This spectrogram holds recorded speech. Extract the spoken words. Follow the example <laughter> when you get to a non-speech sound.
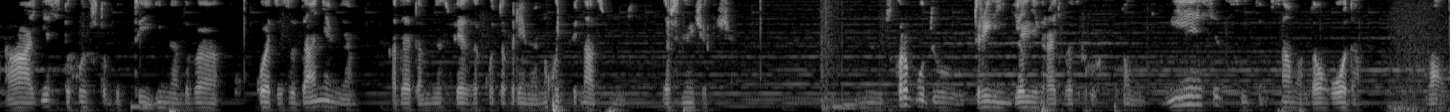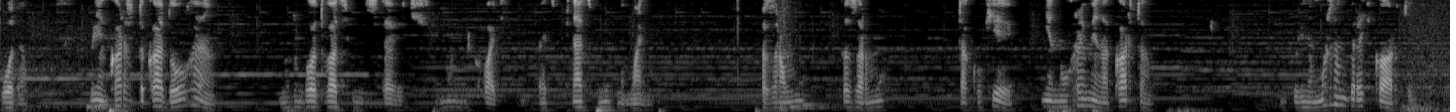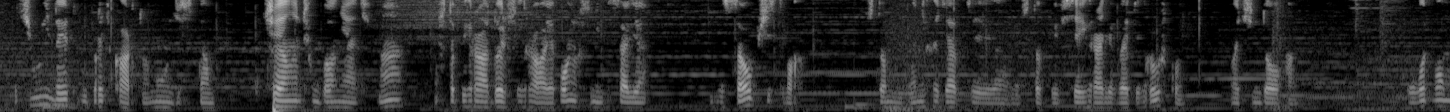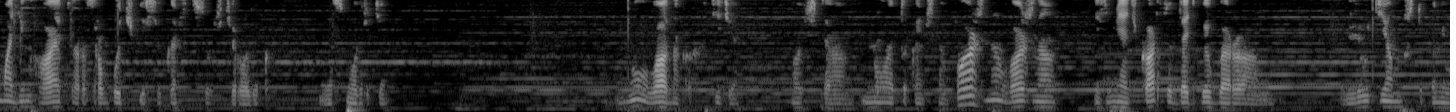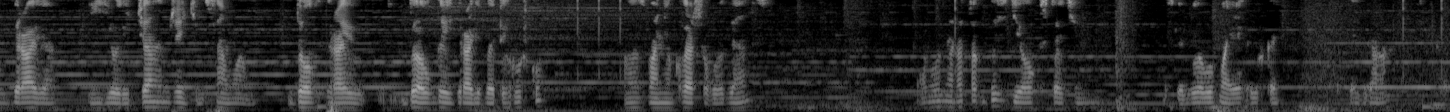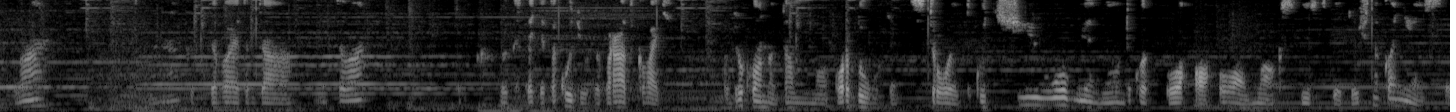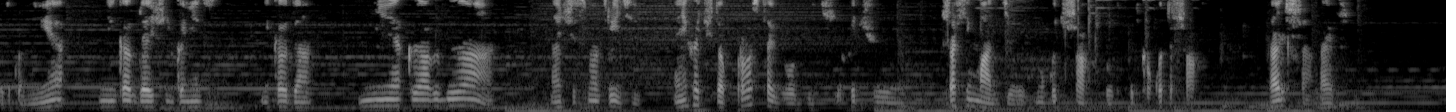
А если ты хочешь чтобы ты именно давал какое-то задание мне когда я там не успею за какое-то время ну хоть 15 минут. Я же новичок еще скоро буду три недели играть в игру. Потом месяц и тем самым до года. Два года. Блин карта такая долгая. Нужно было 20 минут ставить. Ну не хватит. 15 минут нормально. Казарму казарму так окей. Не ну громена карта. Блин а можно выбирать карту? Почему не дает выбрать карту? Ну если там челлендж выполнять а? Ну, чтобы игра дольше играла. Я помню что не писали в сообществах что они хотят э, чтобы все играли в эту игрушку очень долго. Вот вам один гайд разработчики если конечно слушайте ролик вы смотрите. Ну ладно как хотите. Вот что ну это конечно важно важно изменять карту дать выбор э, людям чтобы они выбирали ее челленджи тем самым долго играю долго играли в эту игрушку. Названием Clash of Legends он, наверное, так бы сделал, кстати. Если была бы моя игрушка. Эта игра. Раз, два. Так, давай тогда этого. Вы, кстати, атакуйте уже, пора атаковать. А вдруг он там орду уже строит. Такой, чего, блин? Ну он такой, о, о, Макс, тебе точно конец? Я такой, не, никогда еще не конец. Никогда. Никогда. Значит, смотрите. Я не хочу так просто его бить. Я хочу шах и мат делать. Ну хоть шах какой-то, хоть какой-то шах. Дальше, дальше.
